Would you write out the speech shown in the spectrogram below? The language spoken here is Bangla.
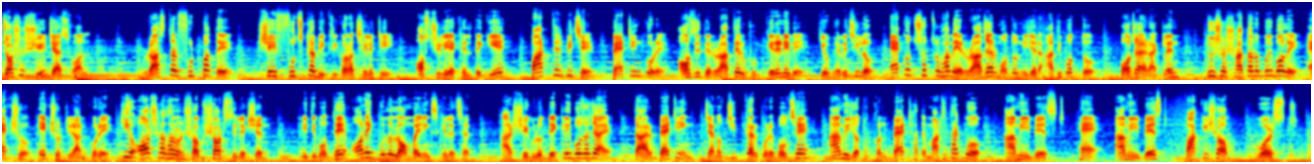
যশস্বী জয়সওয়াল। রাস্তার ফুটপাতে সেই ফুচকা বিক্রি করা ছেলেটি অস্ট্রেলিয়া খেলতে গিয়ে পার্থের পিছে ব্যাটিং করে অজিদের রাতের ঘুম কেড়ে নেবে কেউ ভেবেছিল। একচ্ছত্রভাবে রাজার মতো নিজের আধিপত্য বজায় রাখলেন দুইশো সাতানব্বই বলে একশো একষট্টি রান করে। কি অসাধারণ সব শর্ট সিলেকশন। ইতিমধ্যে অনেকগুলো লম্বা ইনিংস খেলেছেন। আর সেগুলো দেখলেই বোঝা যায় তার ব্যাটিং যেন চিৎকার করে বলছে, আমি যতক্ষণ ব্যাট হাতে মাঠে থাকব আমি বেস্ট হ্যাঁ আমি বেস্ট বাকি সব ওয়ার্স্ট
